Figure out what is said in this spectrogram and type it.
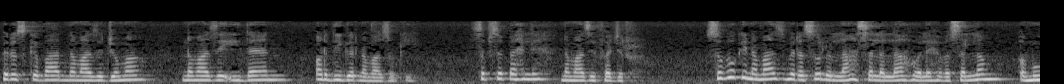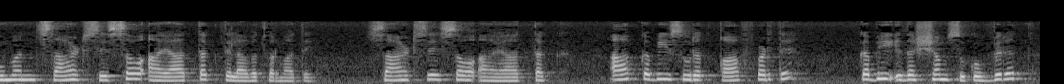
پھر اس کے بعد نماز جمعہ، نماز عیدین اور دیگر نمازوں کی۔ سب سے پہلے نماز فجر۔ صبح کی نماز میں رسول اللہ صلی اللہ علیہ وسلم عموماً ساٹھ سے سو آیات تک تلاوت فرماتے۔ ساٹھ سے سو آیات تک۔ آپ کبھی سورت قاف پڑھتے، کبھی ادا شم سکوبرت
